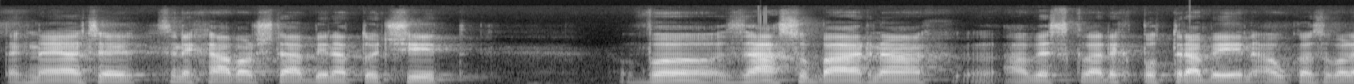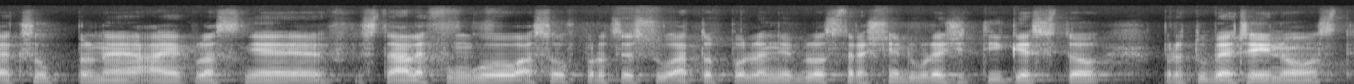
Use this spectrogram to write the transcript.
tak na jaře se nechával štáby natočit v zásobárnách a ve skladech potravin a ukazoval, jak jsou plné a jak vlastně stále fungují a jsou v procesu a to podle mě bylo strašně důležitý gesto pro tu veřejnost.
